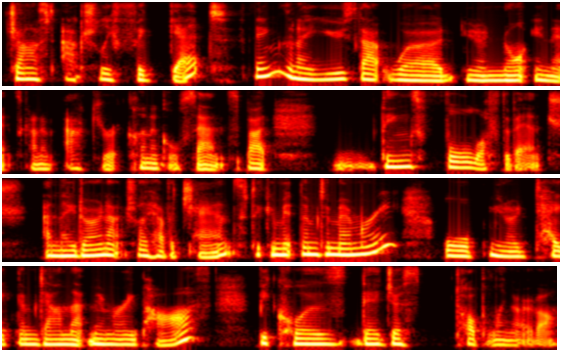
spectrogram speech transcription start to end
just actually forget things. And I use that word, you know, not in its kind of accurate clinical sense, but things fall off the bench and they don't actually have a chance to commit them to memory or, you know, take them down that memory path because they're just toppling over.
